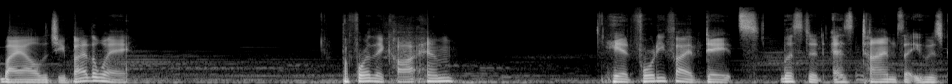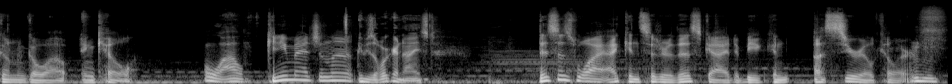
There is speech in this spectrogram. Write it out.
biology. By the way, before they caught him, he had 45 dates listed as times that he was going to go out and kill. Oh, wow. Can you imagine that? He was organized. This is why I consider this guy to be a serial killer. Mm-hmm.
